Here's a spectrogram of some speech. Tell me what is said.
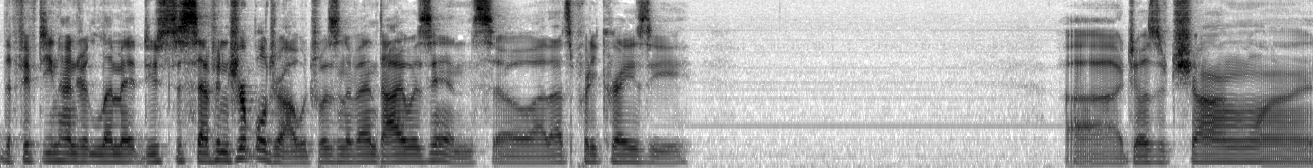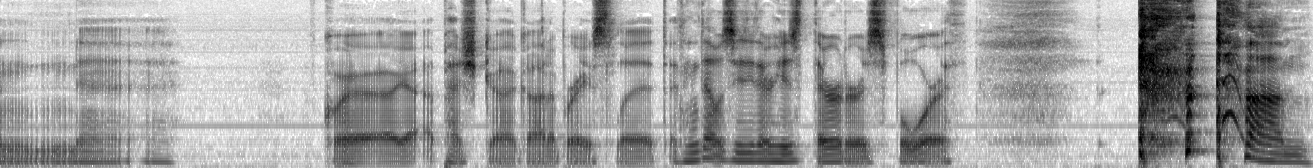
the 1500 limit deuce to seven triple draw, which was an event I was in. So uh, that's pretty crazy. Uh, Joseph Cheong won. Uh, of course, yeah, Peshka got a bracelet. I think that was either his third or his fourth. um,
